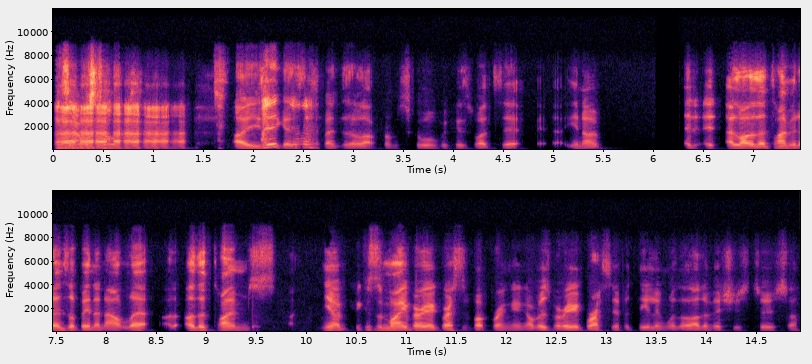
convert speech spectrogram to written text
As I was told. I used I to get suspended a lot from school because what's it, you know, it, it, a lot of the time it ends up being an outlet. Other times, you know, because of my very aggressive upbringing, I was very aggressive at dealing with a lot of issues too. So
